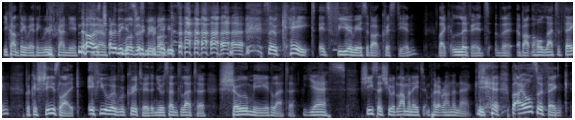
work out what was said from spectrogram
You can't think of anything rude, can you? No, I was trying to think We'll just move on. so Kate is furious about Christian, like livid the, about the whole letter thing, because she's like, if you were recruited and you were sent a letter, show me the letter. Yes. She says she would laminate it and put it around her neck. Yeah, but I also think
